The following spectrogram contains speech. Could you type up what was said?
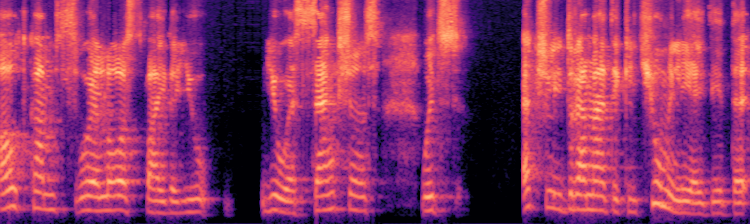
outcomes were lost by the U US sanctions, which actually dramatically humiliated the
